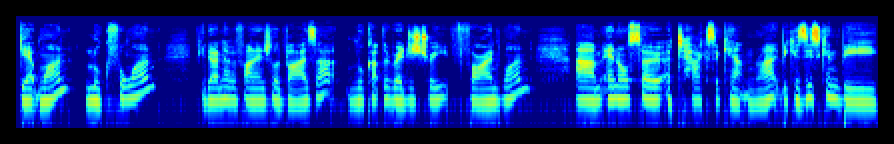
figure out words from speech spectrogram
get one, look for one. If you don't have a financial advisor, look up the registry, find one, um, and also a tax accountant, right? Because this can be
